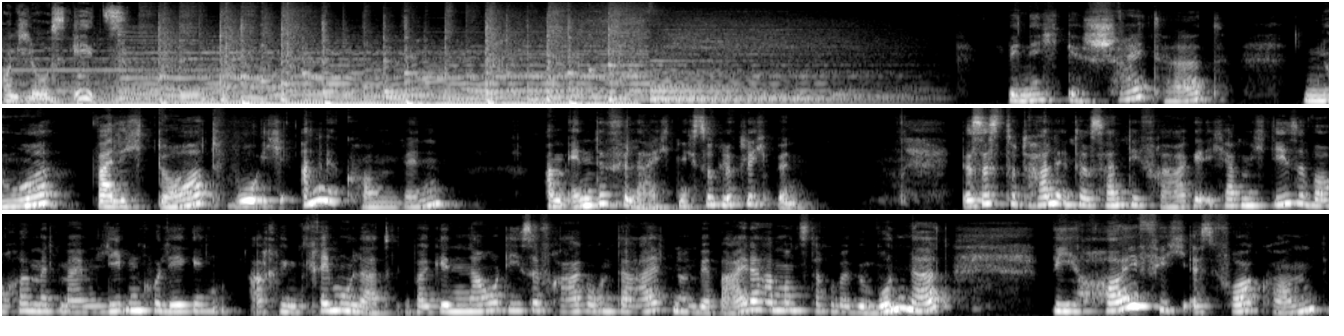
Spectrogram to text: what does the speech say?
Und los geht's! Bin ich gescheitert, nur weil ich dort, wo ich angekommen bin, am Ende vielleicht nicht so glücklich bin? Das ist total interessant, die Frage. Ich habe mich diese Woche mit meinem lieben Kollegen Achim Kremulat über genau diese Frage unterhalten und wir beide haben uns darüber gewundert, wie häufig es vorkommt,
